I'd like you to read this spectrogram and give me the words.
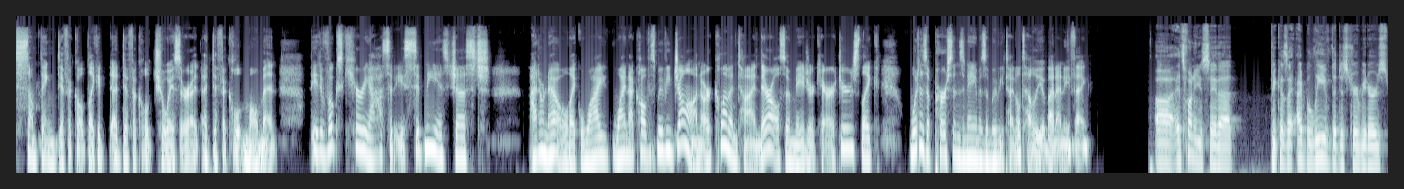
something difficult, like a, a difficult choice or a, a difficult moment. It evokes curiosity. Sydney is just, I don't know, like why why not call this movie John or Clementine? They're also major characters. Like, what does a person's name as a movie title tell you about anything? Uh, it's funny you say that because I, I believe the distributor's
